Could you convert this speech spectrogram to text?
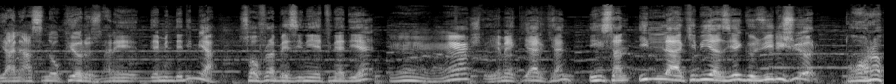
yani aslında okuyoruz. Hani demin dedim ya sofra bezi niyetine diye. Ee, İşte yemek yerken insan illaki bir yazıya gözü ilişiyor. doğru.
